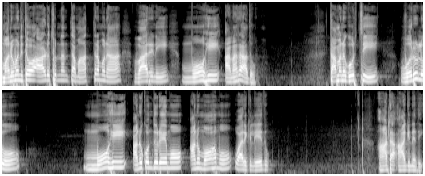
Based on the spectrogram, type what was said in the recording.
మనుమనితో ఆడుచున్నంత మాత్రమున వారిని మోహి అనరాదు. తమను గూర్చి వరులు మోహి అనుకొందురేమో అను మోహము వారికి లేదు. ఆట ఆగినది.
